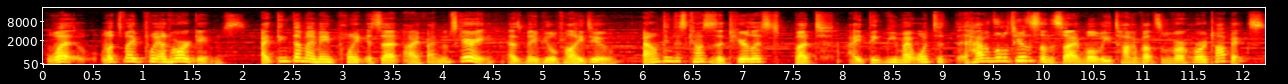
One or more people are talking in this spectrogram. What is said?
What what's my point on horror games? I think that my main point is that I find them scary, as many people probably do. I don't think this counts as a tier list, but I think we might want to have a little tier list on the side while we talk about some of our horror topics.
